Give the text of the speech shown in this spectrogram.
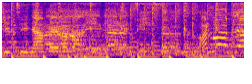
titi nyame no no ɔno ɔde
